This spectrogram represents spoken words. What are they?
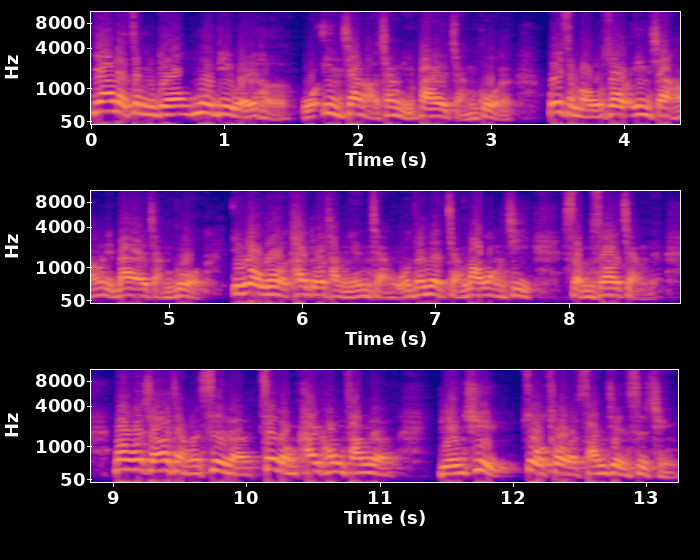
压了这么多，目的为何？我印象好像礼拜二讲过了。为什么我说我印象好像礼拜二讲过？因为我有太多场演讲，我真的讲到忘记什么时候讲的。那我想要讲的是呢，这种开空仓呢，连续做错了三件事情，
